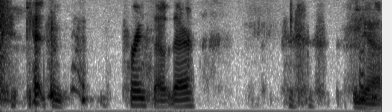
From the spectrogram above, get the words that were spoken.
get some prints out there. yeah.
